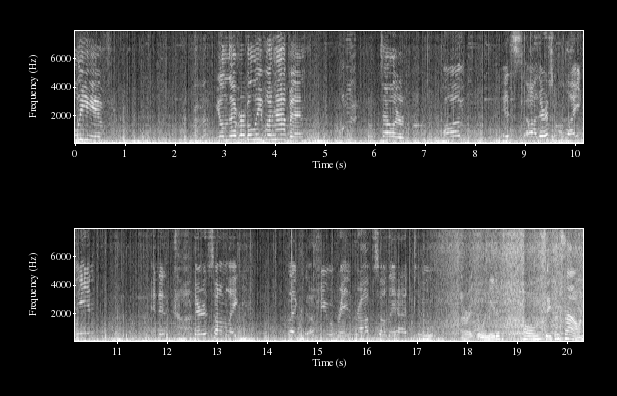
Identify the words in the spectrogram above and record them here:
believe. You'll never believe what happened. Tell her. Um, it's, uh, there's some lightning, and it, there's some, like, like, a few raindrops, so they had to, All right, well, we made it home safe and sound.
